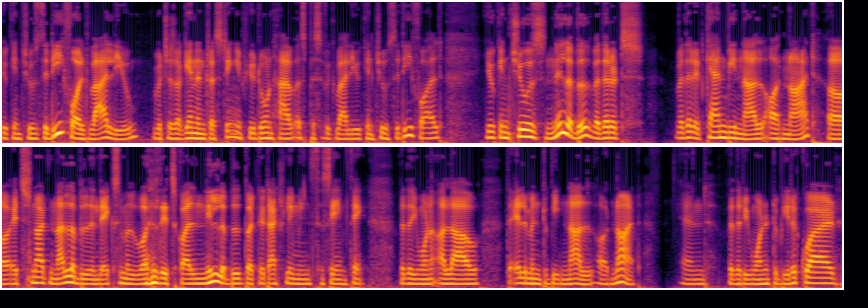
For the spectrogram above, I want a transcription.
you can choose the default value, which is again interesting. If you don't have a specific value, you can choose the default. You can choose nullable, whether it's whether it can be null or not. Uh, it's not nullable in the XML world, it's called nullable, but it actually means the same thing. Whether you want to allow the element to be null or not, and whether you want it to be required,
